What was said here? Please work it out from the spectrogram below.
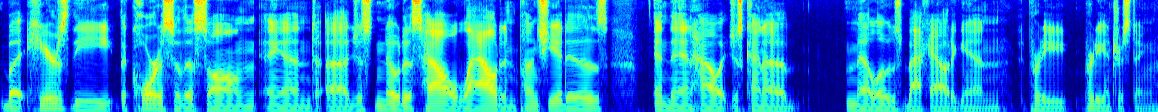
but here's the the chorus of this song and uh, just notice how loud and punchy it is and then how it just kind of mellows back out again pretty pretty interesting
